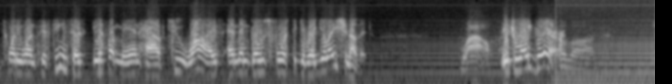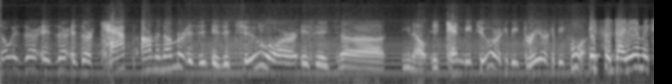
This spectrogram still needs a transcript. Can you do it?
21:15 says, if a man have two wives, and then goes forth to give regulation of it. Wow. It's right there. So is there is there is there a cap on the number? Is it is it two or is it uh, you know it can be two or it could be three or it could be four? It's the dynamics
